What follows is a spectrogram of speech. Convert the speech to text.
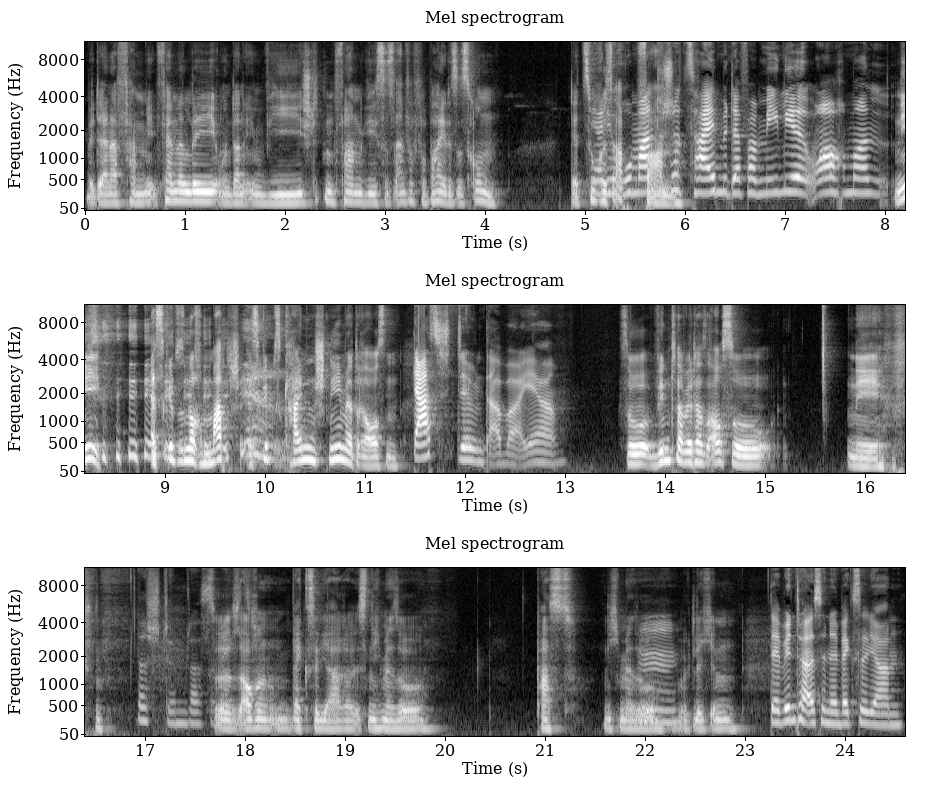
mit deiner Fam Family und dann irgendwie Schlitten fahren gehst, das ist einfach vorbei, das ist rum. Der Zug Ja, ist die abgefahren. romantische Zeit mit der Familie, och man. Nee, es gibt noch Matsch, es gibt keinen Schnee mehr draußen. Das stimmt aber, ja. So, Winter wird das auch so. Nee, Das stimmt, das so ist auch ein Wechseljahre, ist nicht mehr so. Passt. Nicht mehr so Mhm. wirklich in. Der Winter ist in den Wechseljahren.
